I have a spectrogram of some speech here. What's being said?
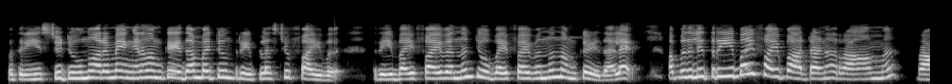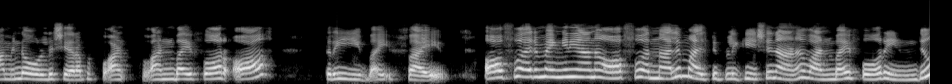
അപ്പൊ ത്രീ ഇസ്റ്റു ടു എന്ന് പറയുമ്പോൾ എങ്ങനെ നമുക്ക് എഴുതാൻ പറ്റും? Three plus two five three by five എന്നും ടു ബൈ ഫൈവ് എന്നും നമുക്ക് എഴുതാം അല്ലെ? അപ്പൊ ഇതിൽ ത്രീ ബൈ ഫൈവ് പാർട്ടാണ് റാം റാമിന്റെ ഓൾഡ് ഷെയർ അപ്പൊ one by four of three by five of വരുമ്പോൾ എങ്ങനെയാണ്? ഓഫ് വന്നാൽ മൾട്ടിപ്ലിക്കേഷൻ ആണ്. One by four into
